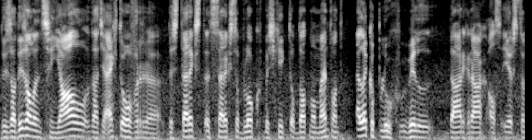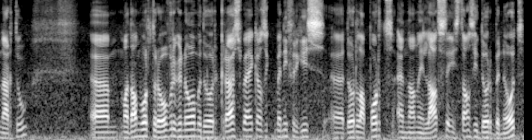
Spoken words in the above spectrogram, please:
Dus dat is al een signaal dat je echt over uh, de sterkste, het sterkste blok beschikt op dat moment. Want elke ploeg wil daar graag als eerste naartoe. Um, maar dan wordt er overgenomen door Kruiswijk, als ik me niet vergis, uh, door Laporte en dan in laatste instantie door Benoot.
